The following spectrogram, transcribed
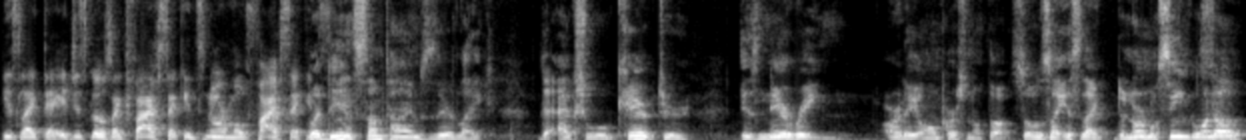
is like that. It just goes like five seconds normal, five seconds. But then this. sometimes they're like the actual character is narrating are they own personal thoughts. So it's like it's like the normal scene going So- on,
